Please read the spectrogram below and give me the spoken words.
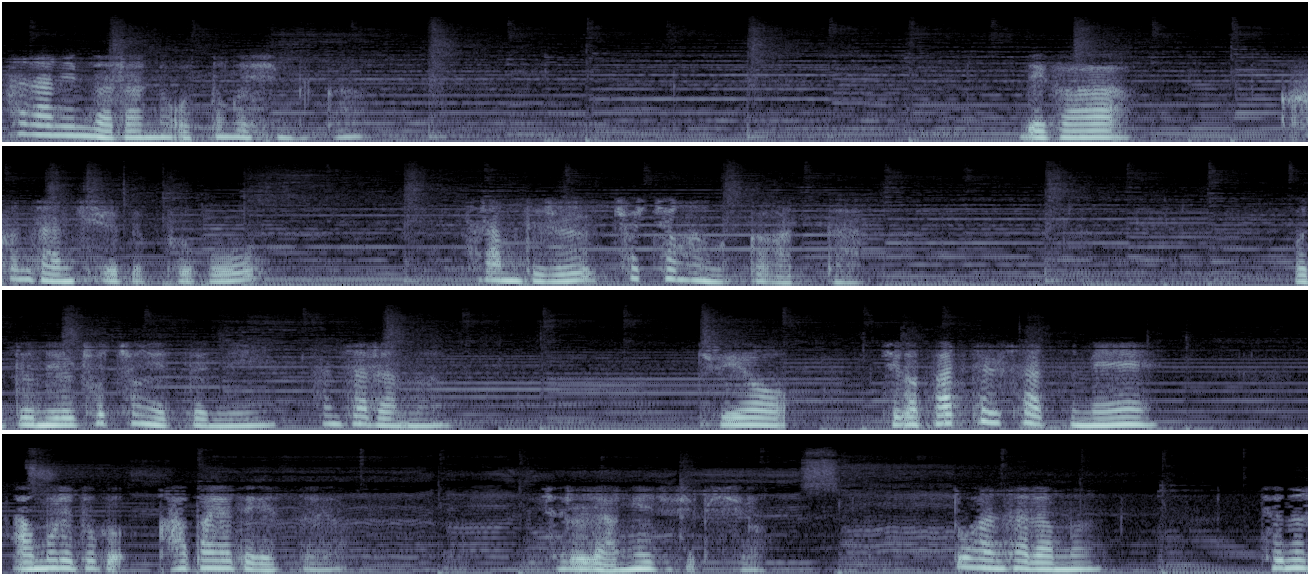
하나님 나라는 어떤 것입니까? 내가 큰 잔치를 베풀고 사람들을 초청한 것과 같다. 어떤 일을 초청했더니 한 사람은 주여 제가 밭을 샀음에 아무래도 그 가봐야 되겠어요. 저를 양해해 주십시오. 또 한 사람은 저는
